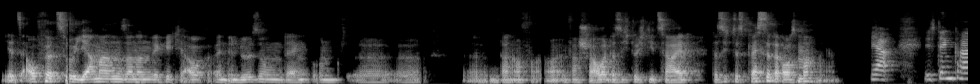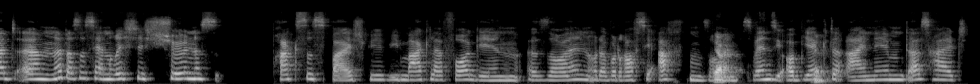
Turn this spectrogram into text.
jetzt aufhört zu jammern, sondern wirklich auch in, Lösungen denke und äh, äh, dann auch einfach schaue, dass ich durch die Zeit, dass ich das Beste daraus mache. Ja. Ja, ich denke gerade, ähm, ne, das ist ja ein richtig schönes Praxisbeispiel, wie Makler vorgehen äh, sollen oder worauf sie achten sollen. Ja. Dass, wenn sie Objekte ja. reinnehmen, dass halt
